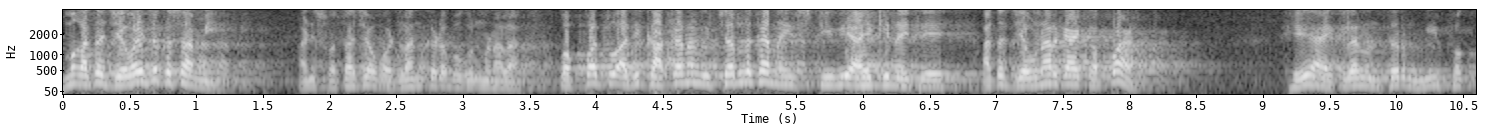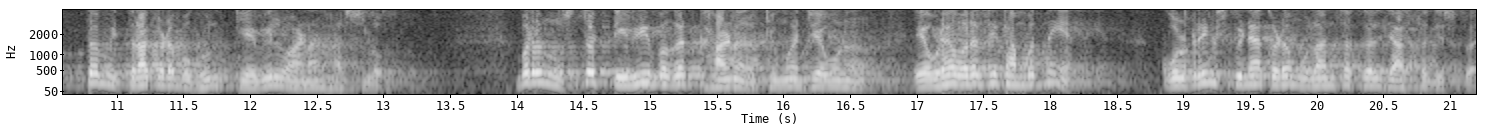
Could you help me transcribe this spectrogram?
मग आता जेवायचं कसं आम्ही? आणि स्वतःच्या वडिलांकडे बघून म्हणाला पप्पा तू आधी काकांना विचारलं का नाहीस? टी व्ही आहे की नाही ते? आता जेवणार काय कपाळ? हे ऐकल्यानंतर मी फक्त मित्राकडे बघून केविल वाणा हसलो. बरं नुसतं टी व्ही बघत खाणं किंवा जेवणं एवढ्यावरच हे थांबत नाही आहे कोल्ड्रिंक्स पिण्याकडं मुलांचा कल जास्त दिसतोय.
